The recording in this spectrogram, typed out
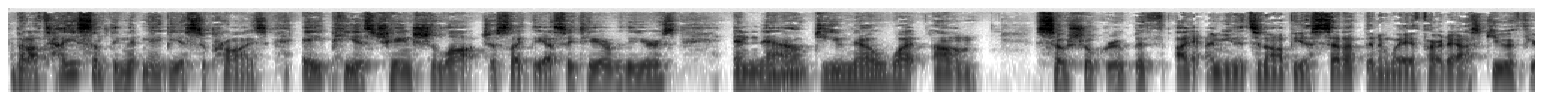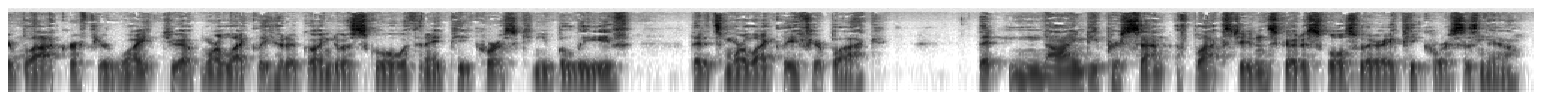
But I'll tell you something that may be a surprise. AP has changed a lot, just like the SAT over the years. And now, mm-hmm. do you know what um, social group? If I, I, mean, it's an obvious setup in a way. If I were to ask you if you're black or if you're white, do you have more likelihood of going to a school with an AP course? Can you believe that it's more likely if you're black? That 90% of black students go to schools with their AP courses now.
